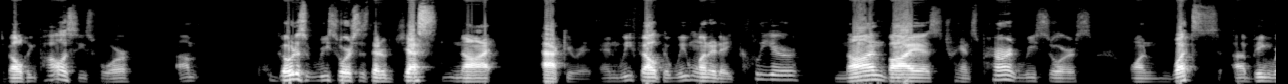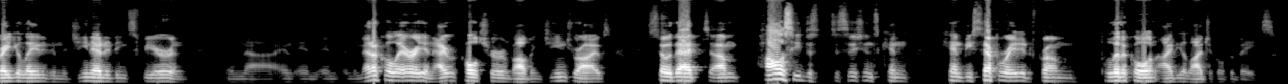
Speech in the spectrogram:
developing policies for go to resources that are just not accurate. And we felt that we wanted a clear, non biased, transparent resource on what's uh, being regulated in the gene editing sphere and in, uh, in, in, in, the medical area and agriculture involving gene drives so that um, policy de- decisions can, can be separated from political and ideological debates.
